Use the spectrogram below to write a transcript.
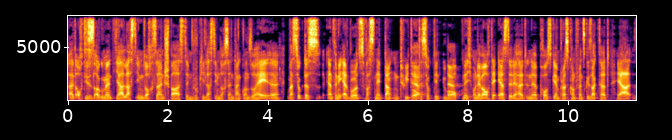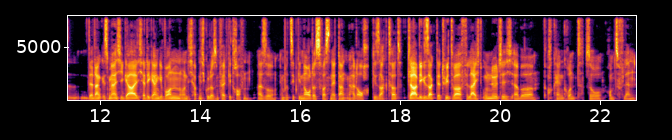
halt auch dieses Argument, ja, lasst ihm doch seinen Spaß, dem Rookie, lasst ihm doch seinen Dank und so. Hey, äh, was juckt das Anthony Edwards, was Nate Duncan tweetet? Ja. Das juckt den überhaupt ja. nicht. Und er war auch der Erste, der halt in der Postgame-Press-Conference gesagt hat, ja, der Dank ist mir eigentlich egal, ich hätte gern gewonnen und ich habe nicht gut aus dem Feld getroffen. Also im Prinzip genau das, was Nate Duncan halt auch gesagt hat. Klar, wie gesagt, der Tweet war vielleicht unnötig, aber auch kein Grund, so rumzuflennen.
